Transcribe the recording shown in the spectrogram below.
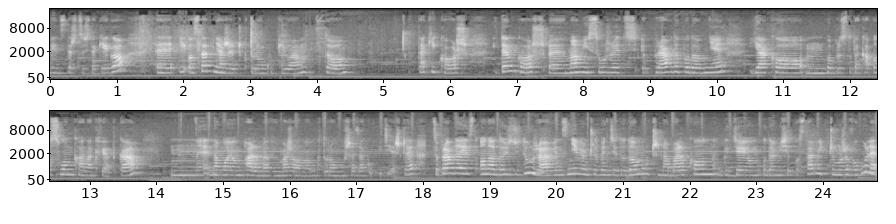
więc też coś takiego. I ostatnia rzecz, którą kupiłam, to taki kosz. I ten kosz e, ma mi służyć prawdopodobnie jako mm, po prostu taka osłonka na kwiatka mm, na moją palmę wymarzoną, którą muszę zakupić jeszcze. Co prawda jest ona dość duża, więc nie wiem czy będzie do domu, czy na balkon, gdzie ją uda mi się postawić, czy może w ogóle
